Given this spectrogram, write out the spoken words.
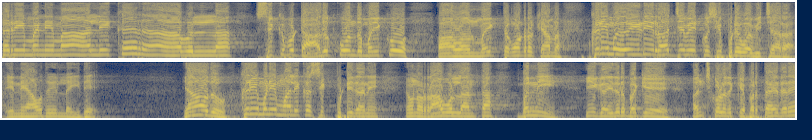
ಕರಿಮಣಿ ಮಾಲೀಕರಾವುಲ್ಲ ಸಿಕ್ಕಿಬಿಟ್ಟ ಅದಕ್ಕೂ ಒಂದು ಮೈಕು ಒಂದು ಮೈಕ್ ತಗೊಂಡ್ರು ಕ್ಯಾಮ್ರಾ. ಕರಿಮಣಿ ಇಡೀ ರಾಜ್ಯವೇ ಖುಷಿ ಪಡೆಯುವ ವಿಚಾರ. ಇನ್ಯಾವುದೂ ಇಲ್ಲ, ಇದೆ. ಯಾವುದು? ಕರಿಮಣಿ ಮಾಲೀಕ ಸಿಕ್ಬಿಟ್ಟಿದ್ದಾನೆ ಇವನು ರಾಹುಲ್ ಅಂತ. ಬನ್ನಿ, ಈಗ ಇದ್ರ ಬಗ್ಗೆ ಹಂಚ್ಕೊಳ್ಳೋದಕ್ಕೆ ಬರ್ತಾ ಇದ್ದಾರೆ.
